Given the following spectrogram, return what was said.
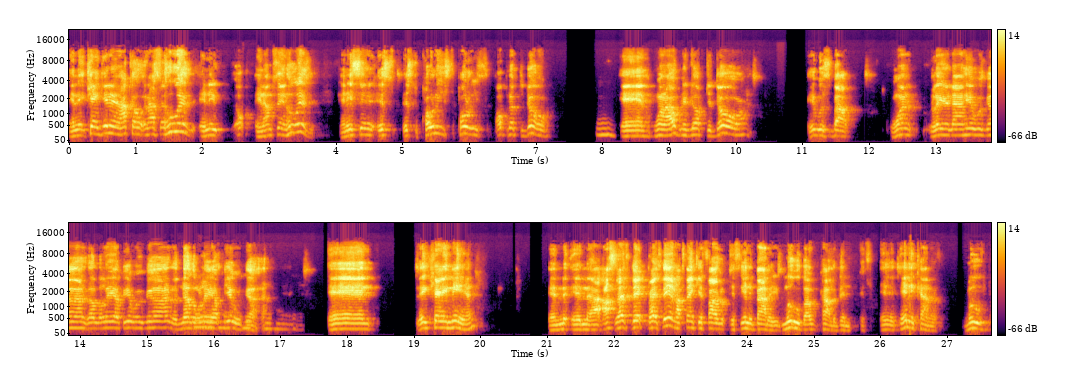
and they can't get in. I call and I said, "Who is it?" And they, oh, and I'm saying, "Who is it?" And they said, "It's it's the police." The police opened up the door, mm. and when I opened up the door, it was about one layer down here with guns, other layer up here with guns, another layer up here with guns, mm-hmm. and they came in and and uh, I that, that right then I think if I if anybody moved, I would probably been if, any kind of move,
